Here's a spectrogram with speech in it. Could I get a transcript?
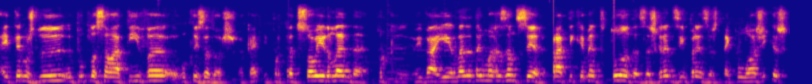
em termos de população ativa utilizadores, ok? E portanto só a Irlanda, porque vai, a Irlanda tem uma razão de ser. Praticamente todas as grandes empresas tecnológicas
